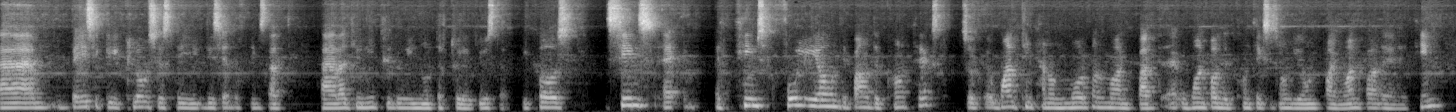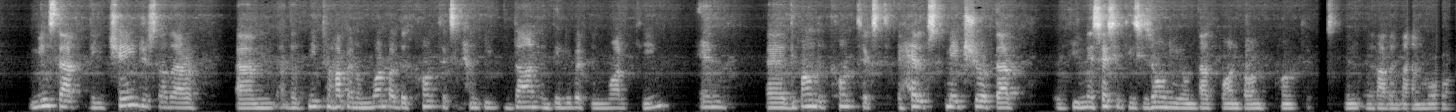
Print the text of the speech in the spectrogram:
um, basically closes the, the set of things that, uh, that you need to do in order to reduce that. Because since uh, teams fully own the bounded context, so one team can own more than one, but uh, one bounded context is only owned by one uh, team, means that the changes that are um, that need to happen on one bounded context can be done and delivered in one team. And uh, the bounded context helps make sure that the necessities is only on that one bounded context rather than more.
